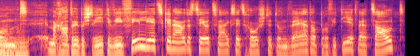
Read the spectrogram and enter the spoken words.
Und mhm. man kann darüber streiten, wie viel jetzt genau das CO2-Gesetz kostet und wer da profitiert, wer zahlt.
